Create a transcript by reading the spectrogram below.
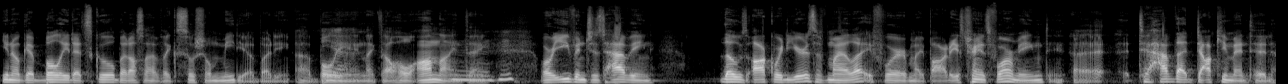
you know, get bullied at school, but also have like social media buddy uh, bullying, Yeah. like the whole online thing, or even just having those awkward years of my life where my body is transforming. Uh, to have that documented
